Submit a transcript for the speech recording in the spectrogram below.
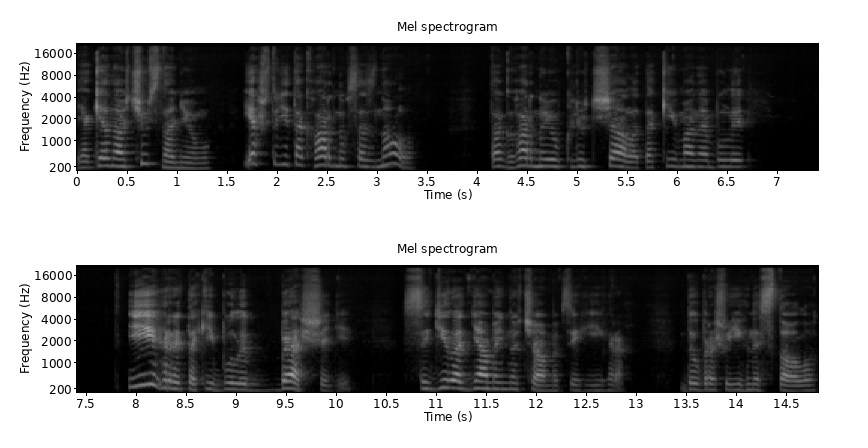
як я навчусь на ньому, я ж тоді так гарно все знала, так гарно його включала, такі в мене були ігри такі були бешені. Сиділа днями й ночами в цих іграх. Добре, що їх не стало.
